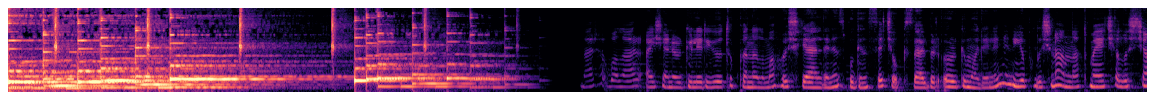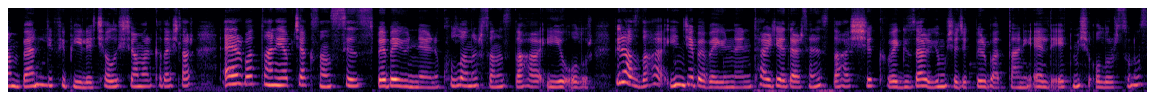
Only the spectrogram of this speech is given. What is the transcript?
Merhabalar Ayşen Örgüleri YouTube kanalıma hoş geldiniz. Bugün size çok güzel bir örgü modelinin yapılışını anlatmaya çalışacağım. Ben lif ipi ile çalışacağım arkadaşlar. Eğer battaniye yapacaksanız siz bebe yünlerini kullanırsanız daha iyi olur. Biraz daha ince bebe yünlerini tercih ederseniz daha şık ve güzel yumuşacık bir battaniye elde etmiş olursunuz.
